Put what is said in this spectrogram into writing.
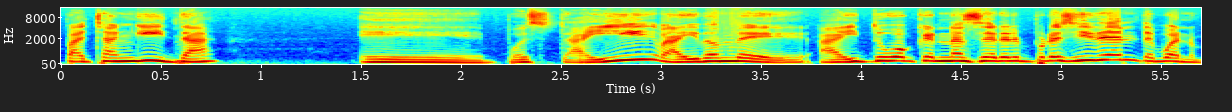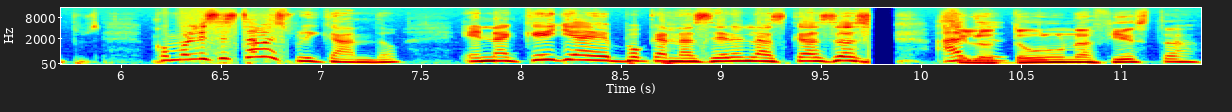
pachanguita, eh, pues ahí, ahí donde, ahí tuvo que nacer el presidente. Bueno, pues como les estaba explicando, en aquella época nacer en las casas... Si lo tuvo en una fiesta,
